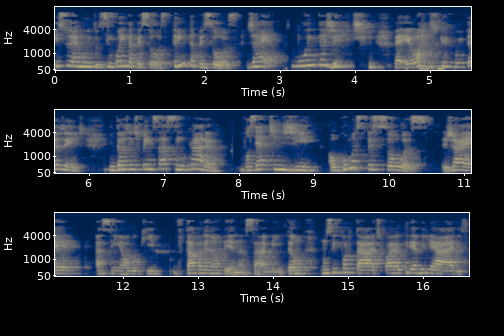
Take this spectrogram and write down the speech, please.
Isso é muito, 50 pessoas, 30 pessoas, já é muita gente, né? Eu acho que é muita gente. Então a gente pensar assim, cara, você atingir algumas pessoas já é assim algo que está valendo a pena, sabe? Então, não se importar, tipo, ah, eu queria milhares.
